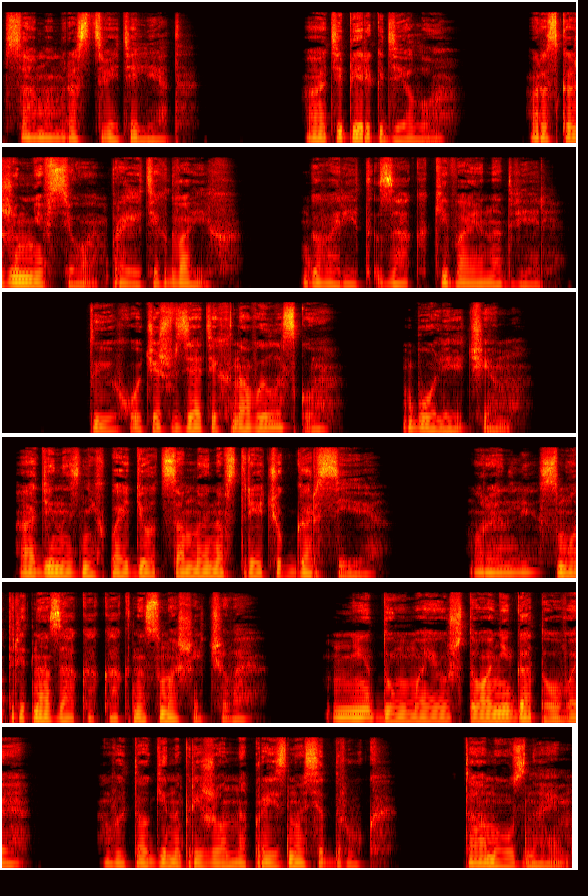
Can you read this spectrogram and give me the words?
в самом расцвете лет». «А теперь к делу. Расскажи мне все про этих двоих», — говорит Зак, кивая на дверь. «Ты хочешь взять их на вылазку?» «Более чем. Один из них пойдет со мной навстречу к Гарсии». Ренли смотрит на Зака, как на сумасшедшего. «Не думаю, что они готовы», — в итоге напряженно произносит друг. «Там и узнаем.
